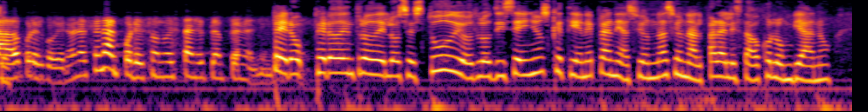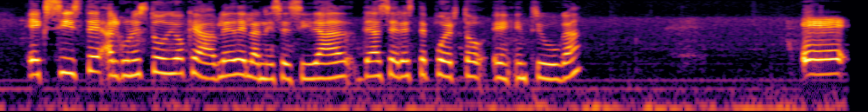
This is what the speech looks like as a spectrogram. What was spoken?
Estado, por el gobierno nacional, por eso no está en el plan plurianual de inversiones. Pero, pero dentro de los estudios, los diseños que tiene Planeación Nacional para el Estado colombiano, ¿existe algún estudio que hable de la necesidad de hacer este puerto en, en Tribugá? Eh,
